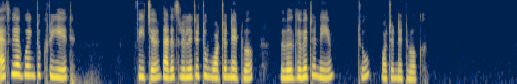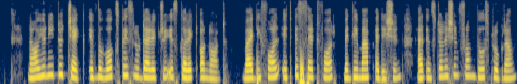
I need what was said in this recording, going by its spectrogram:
As we are going to create feature that is related to water network, we will give it a name to water network. Now you need to check if the workspace root directory is correct or not. By default, it is set for Bentley Map Edition and installation from those program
